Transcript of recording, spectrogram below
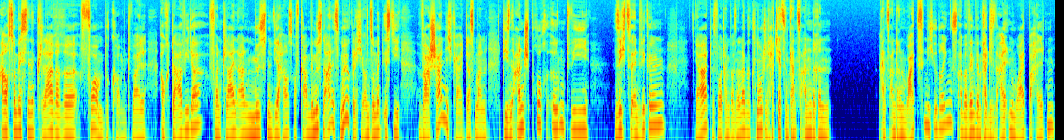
auch so ein bisschen eine klarere Form bekommt, weil auch da wieder von klein an müssen wir Hausaufgaben, wir müssen alles Mögliche. Und somit ist die Wahrscheinlichkeit, dass man diesen Anspruch irgendwie sich zu entwickeln, ja, das Wort haben wir auseinandergeknotet, hat jetzt einen ganz anderen ganz anderen Vibe, finde ich übrigens. Aber wenn wir mal diesen alten Vibe behalten,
